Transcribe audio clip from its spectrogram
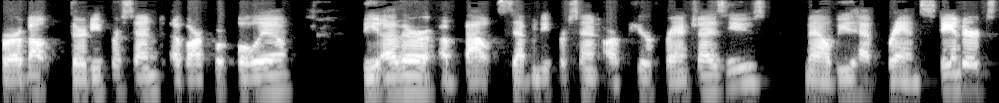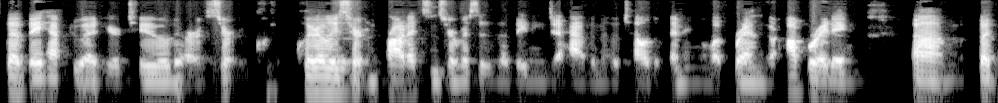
for about 30% of our portfolio. The other about 70% are pure franchisees. Now we have brand standards that they have to adhere to. There are certain, clearly certain products and services that they need to have in the hotel depending on what brand they're operating. Um, but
